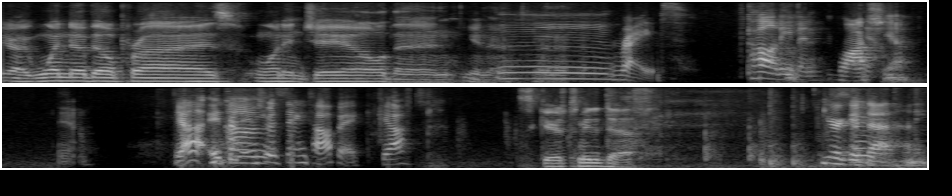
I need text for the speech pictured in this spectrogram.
you know, one Nobel Prize, one in jail, then you know. Mm, right. Call it even. Wash, yeah. Yeah. Yeah, it's um, an interesting topic. Yeah. Scares me to death. You're a good dad, honey.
